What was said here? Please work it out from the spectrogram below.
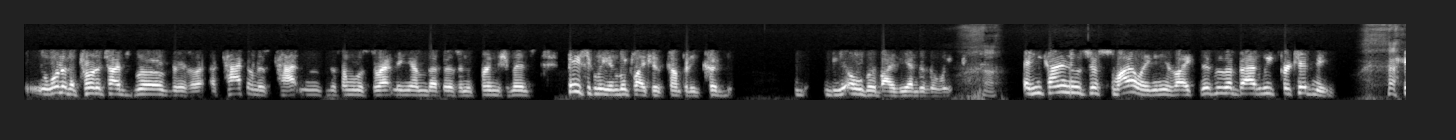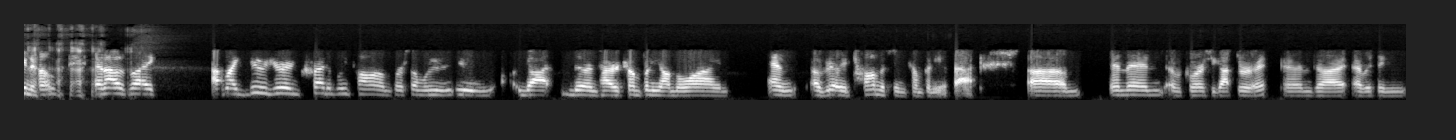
"One of the prototypes broke. There's an attack on his patent. Someone was threatening him that there's an infringement. Basically, it looked like his company could be over by the end of the week." Huh. And he kind of was just smiling, and he's like, "This is a bad week for kidney," you know. and I was like, I'm like, dude, you're incredibly calm for someone who, who got their entire company on the line and a very promising company at that. Um, and then, of course, he got through it, and uh, everything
